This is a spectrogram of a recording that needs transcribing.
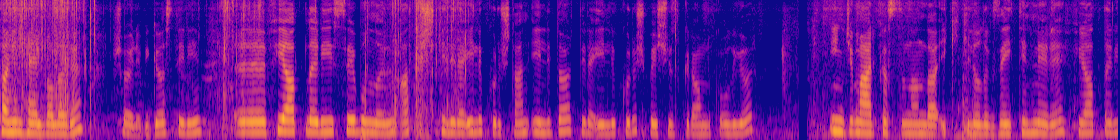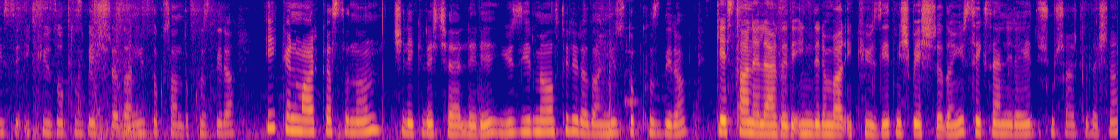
tahin helvaları şöyle bir göstereyim. E, fiyatları ise bunların 62 lira 50 kuruştan 54 lira 50 kuruş 500 gramlık oluyor. İnci markasının da 2 kiloluk zeytinleri fiyatları ise 235 liradan 199 lira. İlk gün markasının çilek reçelleri 126 liradan 109 lira. Kestanelerde de indirim var 275 liradan 180 liraya düşmüş arkadaşlar.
